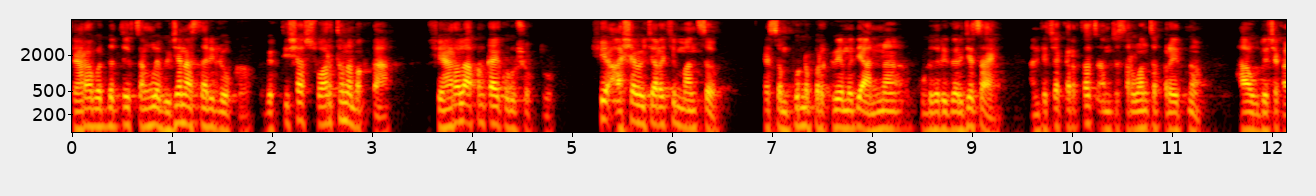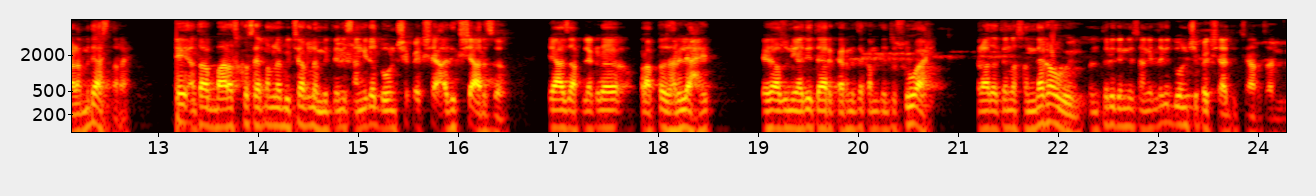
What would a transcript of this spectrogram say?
शहराबद्दलचं एक चांगलं विजन असणारी लोक व्यक्तिशा स्वार्थ न बघता शहराला आपण काय करू शकतो? ही अशा विचाराची माणसं या संपूर्ण प्रक्रियेमध्ये आणणं कुठेतरी गरजेचं आहे. आणि त्याच्याकरताच आमचा सर्वांचा प्रयत्न हा उद्याच्या काळामध्ये असणार आहे. हे आता बारास्कर साहेबांना विचारलं मी त्यांनी सांगितलं दोनशेपेक्षा अधिकशे अर्ज हे आज आपल्याकडं प्राप्त झालेले आहेत. ते अजून यादी तयार करण्याचं काम त्यांचं सुरू आहे. तर आता त्यांना संध्याकाळ होईल पण तरी त्यांनी सांगितलं की दोनशेपेक्षा अधिकचे अर्ज आले.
